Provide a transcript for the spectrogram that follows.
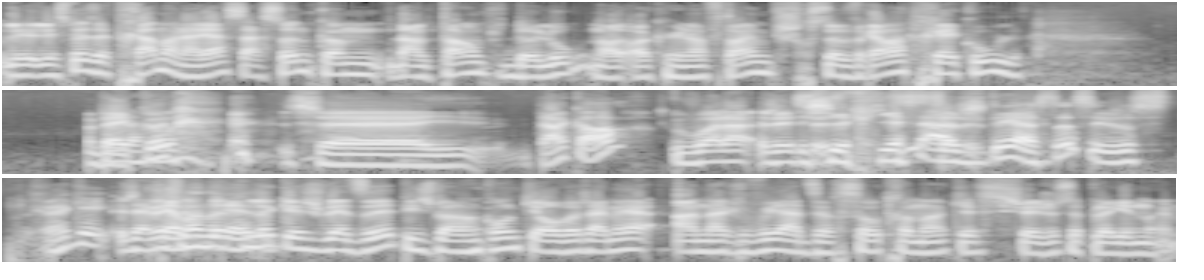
le- l'espèce de trame en arrière, ça sonne comme dans le temple de l'eau dans Arcane of Time, puis je trouve ça vraiment très cool. Ben Belle écoute, je... D'accord? Voilà, j'ai rien à ajouter à ça, c'est juste... OK. J'avais cette note-là que je voulais dire, puis je me rends compte qu'on va jamais en arriver à dire ça autrement que si je fais juste le plugin même.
